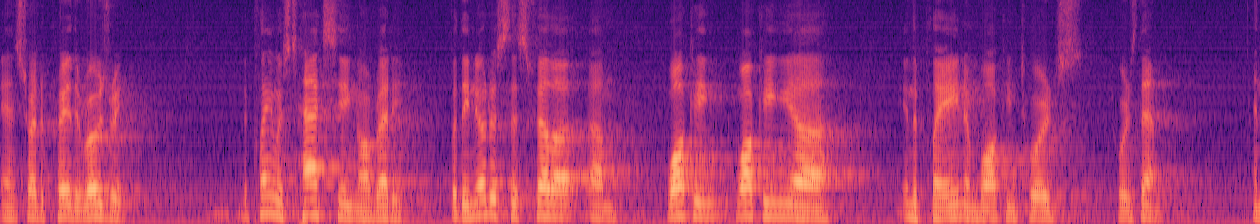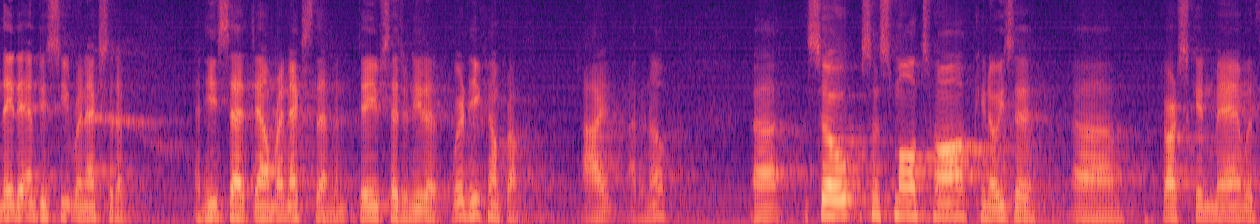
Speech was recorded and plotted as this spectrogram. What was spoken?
and started to pray the rosary. The plane was taxiing already, but they noticed this fella um, walking, walking uh, in the plane and walking towards, towards them. And they had an empty seat right next to them. And he sat down right next to them. And Dave said to Anita, Where did he come from? I, I don't know. Uh, so, some small talk. You know, he's a. Um, dark skinned man with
